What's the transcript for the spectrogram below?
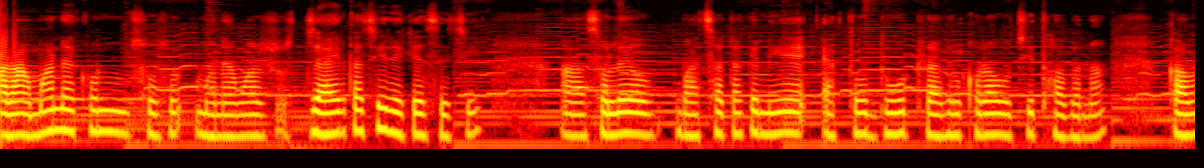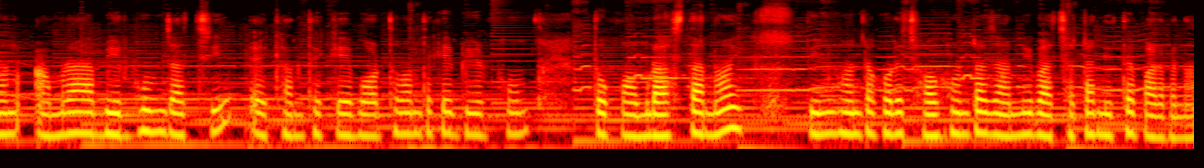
আর আমার এখন শ্বশুর মানে আমার জায়ের কাছেই রেখে এসেছি। আসলে বাচ্চাটাকে নিয়ে এত দূর ট্রাভেল করা উচিত হবে না। কারণ আমরা বীরভূম যাচ্ছি, এখান থেকে, বর্ধমান থেকে বীরভূম। তো কম রাস্তা নয়। তিন ঘণ্টা করে ছ ঘণ্টা জার্নি বাচ্চাটা নিতে পারবে না।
